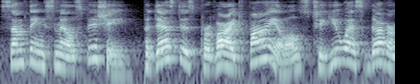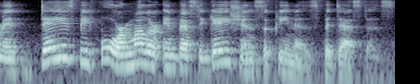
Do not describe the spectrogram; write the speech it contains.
Something smells fishy. Podestas provide files to U.S. government days before Mueller investigation subpoenas Podestas.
